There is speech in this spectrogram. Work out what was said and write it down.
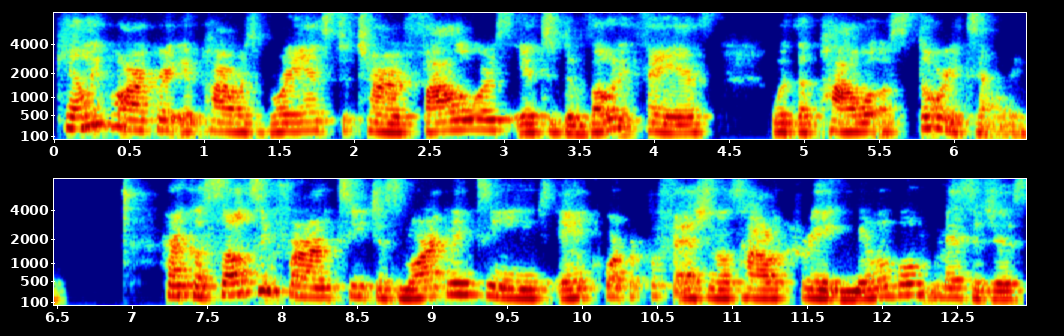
Kelly Parker empowers brands to turn followers into devoted fans with the power of storytelling. Her consulting firm teaches marketing teams and corporate professionals how to create memorable messages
